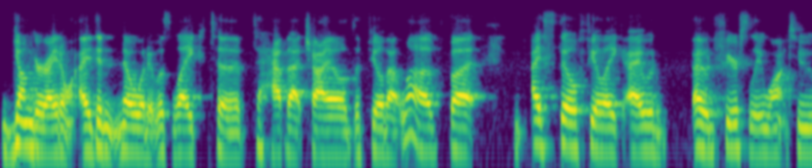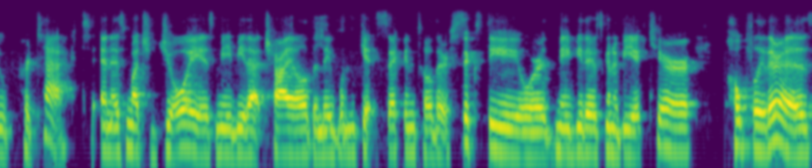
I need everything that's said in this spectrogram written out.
younger i don't i didn't know what it was like to to have that child to feel that love but i still feel like i would i would fiercely want to protect. And as much joy as maybe that child and they wouldn't get sick until they're 60 or maybe there's going to be a cure hopefully there is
